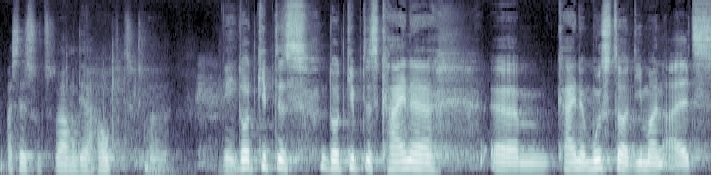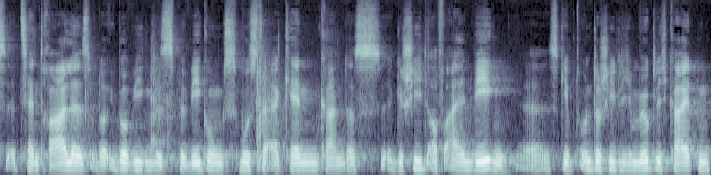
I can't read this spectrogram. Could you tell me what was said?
Was ist sozusagen der Hauptweg? Dort gibt es, dort gibt es keine keine Muster, die man als zentrales oder überwiegendes Bewegungsmuster erkennen kann. Das geschieht auf allen Wegen. Äh, es gibt unterschiedliche Möglichkeiten,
